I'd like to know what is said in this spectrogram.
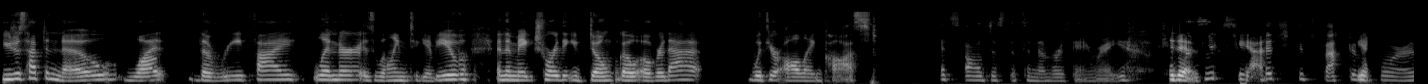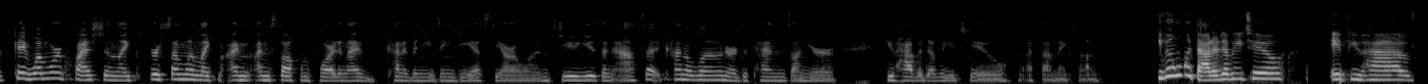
you just have to know what the refi lender is willing to give you and then make sure that you don't go over that with your all-in cost it's all just it's a numbers game right? It is. yeah. it's, it's back and yeah. forth. Okay one more question like for someone like i'm i'm self-employed and i've kind of been using dscr loans. Do you use an asset kind of loan or depends on your if you have a w2 if that makes sense? Even without a w2 if you have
